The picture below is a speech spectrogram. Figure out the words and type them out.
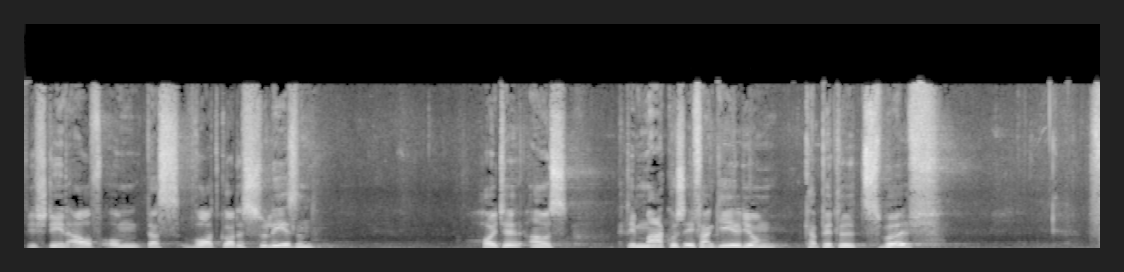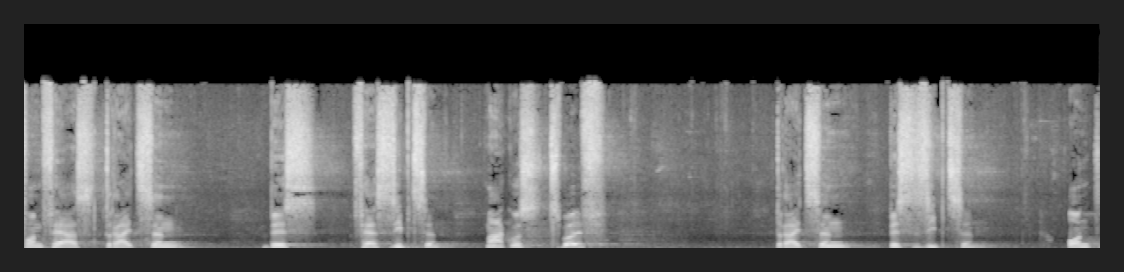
Wir stehen auf, um das Wort Gottes zu lesen. Heute aus dem Markus-Evangelium, Kapitel 12, von Vers 13 bis Vers 17. Markus 12, 13 bis 17. Und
